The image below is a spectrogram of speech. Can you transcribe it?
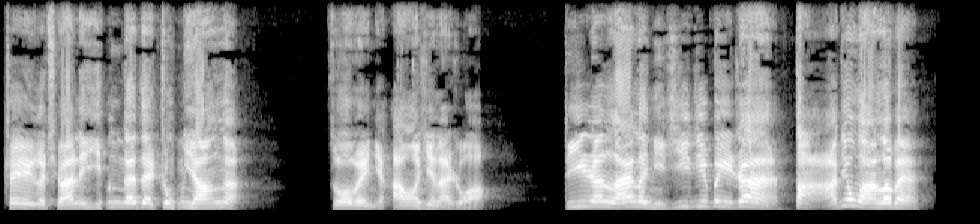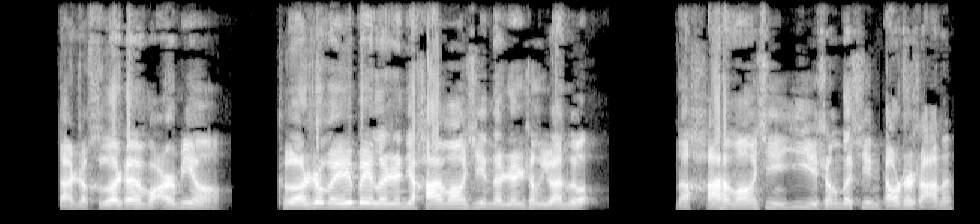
这个权利应该在中央啊！作为你韩王信来说，敌人来了，你积极备战，打就完了呗。但是和人玩命，可是违背了人家韩王信的人生原则。那韩王信一生的信条是啥呢？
